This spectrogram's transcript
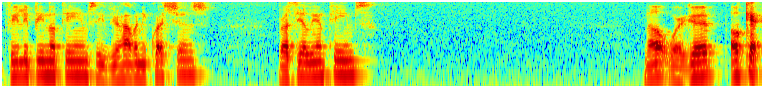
Filipino teams. If you have any questions, Brazilian teams. No, we're good. Okay.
